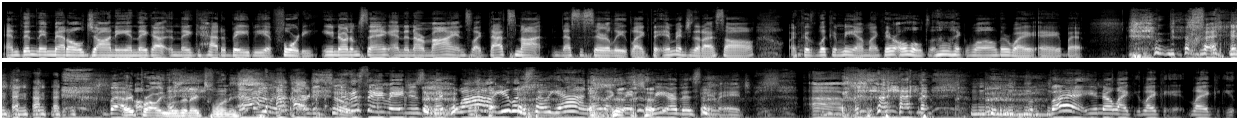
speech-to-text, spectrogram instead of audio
and then they met old Johnny and they got and they had a baby at 40. You know what I'm saying? And in our minds, like that's not necessarily like the image that I saw. Because look at me, I'm like, they're old. I'm like, well, they're white, A, but but, but They probably was in their twenties. Thirty they're the same age as like, wow, you look so young. I'm like, bitch, we are the same age. Um, but you know, like like like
